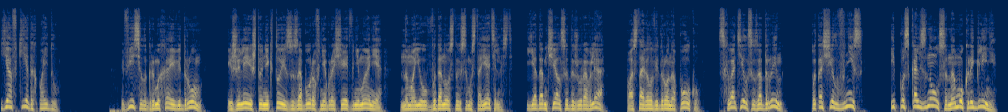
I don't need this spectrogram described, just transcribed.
«Я в кедах пойду». Весело громыхая ведром и жалея, что никто из-за заборов не обращает внимания на мою водоносную самостоятельность, я домчался до журавля, поставил ведро на полку, схватился за дрын, потащил вниз и поскользнулся на мокрой глине.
